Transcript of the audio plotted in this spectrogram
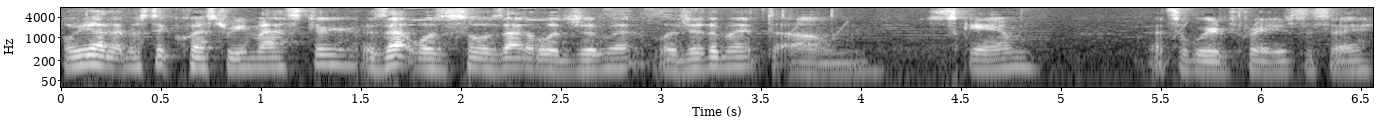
Oh yeah, that Mystic Quest remaster. Is that was so? Is that a legitimate legitimate um scam? That's a weird phrase to say.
